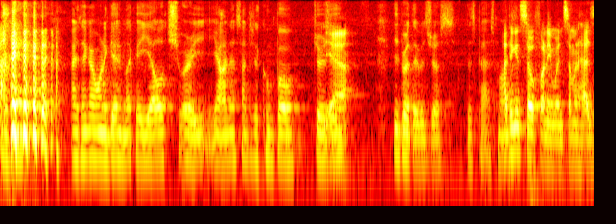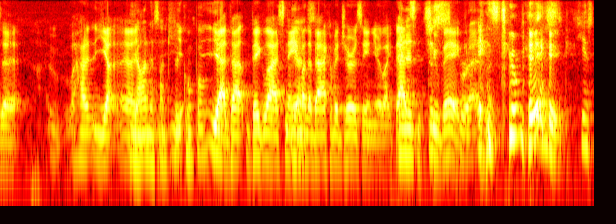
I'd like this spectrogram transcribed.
I think, I think I want to get him like a Yelch or a Giannis Antetokounmpo jersey. Yeah, His birthday was just this past month. I think it's so funny when someone has a. How, yeah, uh, Giannis Antetokounmpo? Yeah, that big last name on the back of a jersey, and you're like, that's too big. spreads. It's too He has, big. he has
